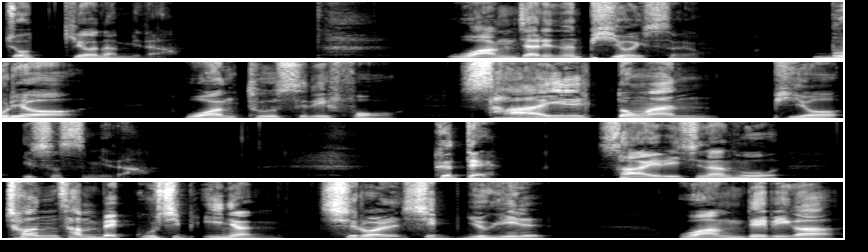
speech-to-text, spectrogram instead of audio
쫓겨납니다. 왕자리는 비어 있어요. 무려 1, 2, 3, 4, 4일 동안 비어 있었습니다. 그때 4일이 지난 후 1392년 7월 16일 왕대비가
